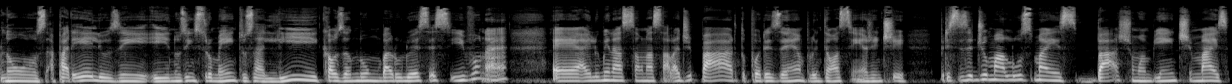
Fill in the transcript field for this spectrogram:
nos aparelhos e, e, nos instrumentos ali, causando um barulho excessivo, né? É, a iluminação na sala de parto, por exemplo. Então, assim, a gente precisa de uma luz mais baixa, um ambiente mais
